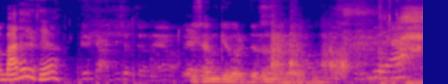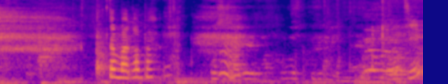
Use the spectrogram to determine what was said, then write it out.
어, 말해도 돼요. 2, 3개월 늘어나려고. 또 먹어봐. 뭐지?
